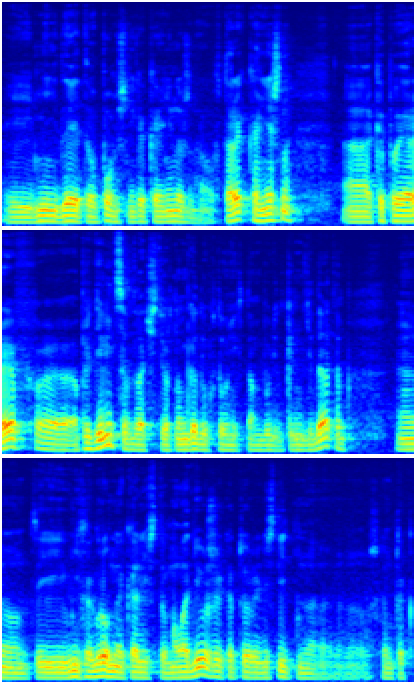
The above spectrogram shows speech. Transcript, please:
И мне для этого помощь никакая не нужна. Во-вторых, конечно, КПРФ э, определится в 2024 году, кто у них там будет кандидатом. Вот, и у них огромное количество молодежи, которая действительно, скажем так,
